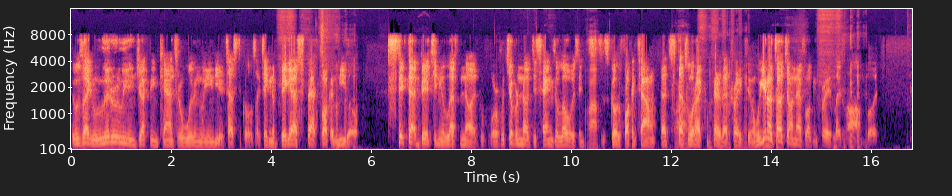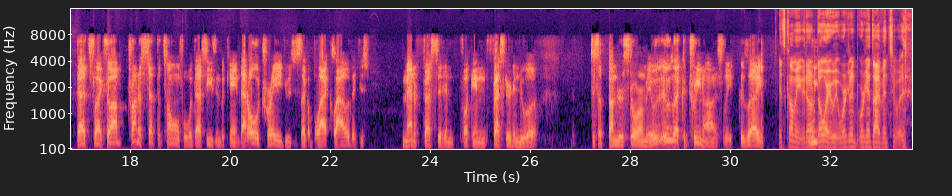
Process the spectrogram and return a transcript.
it was like literally injecting cancer willingly into your testicles, like taking a big ass fat fucking needle, stick that bitch in your left nut or whichever nut just hangs the lowest, and Wow. just, just go to fucking town. That's that's what I compare that trade to, and we're gonna touch on that fucking trade later on, but. That's like so. I'm trying to set the tone for what that season became. That whole trade was just like a black cloud that just manifested and fucking festered into a just a thunderstorm. It was it was like Katrina, honestly, because like It's coming. Don't We- don't worry. We, we're gonna we're gonna dive into it.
